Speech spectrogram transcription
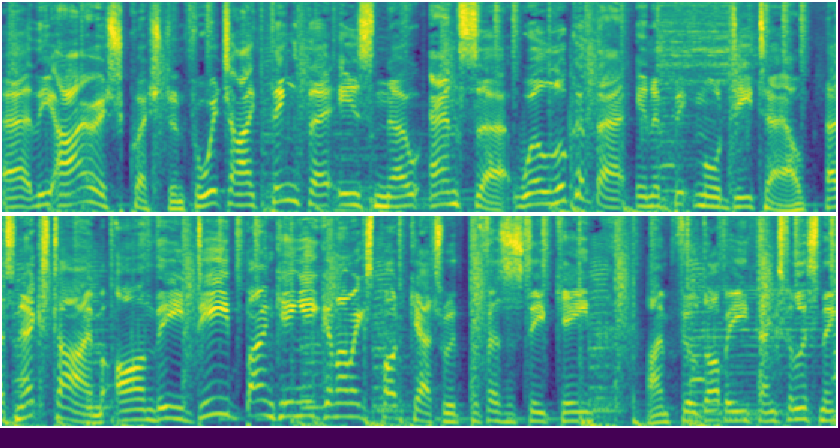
uh, the Irish question, for which I think there is no answer. We'll look at that in a bit more detail. That's next time on the Debunking Economics podcast with Professor Steve Keen. I'm Phil Dobbie. Thanks for listening.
